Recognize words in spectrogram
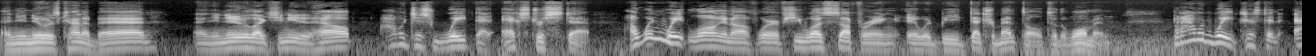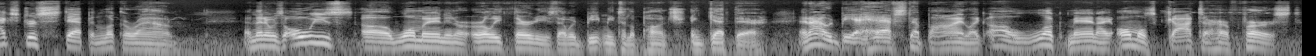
and you knew it was kind of bad and you knew like she needed help, I would just wait that extra step. I wouldn't wait long enough where if she was suffering, it would be detrimental to the woman. But I would wait just an extra step and look around. And then it was always a woman in her early 30s that would beat me to the punch and get there and I would be a half step behind, like, oh, look, man, I almost got to her first.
